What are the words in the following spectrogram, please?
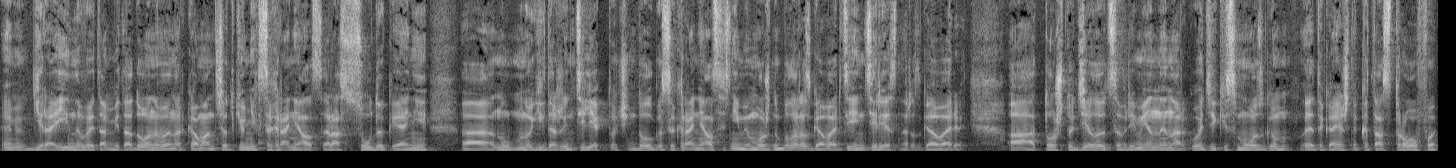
э, героиновые, там, метадоновые наркоманы, все-таки у них сохранялся рассудок, и они, э, ну, многих даже интеллект очень долго сохранялся, с ними можно было разговаривать, и интересно разговаривать. А то, что делают современные наркотики с мозгом, это, конечно, катастрофа,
